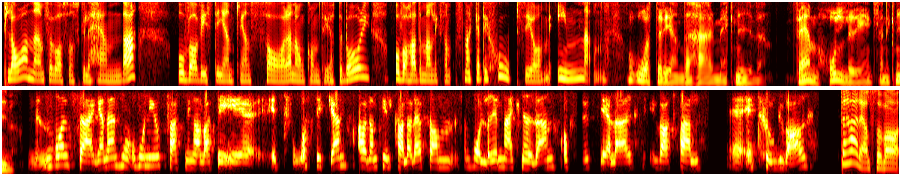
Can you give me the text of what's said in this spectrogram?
planen för vad som skulle hända och vad visste egentligen Sara när hon kom till Göteborg och vad hade man liksom snackat ihop sig om innan? Och återigen det här med kniven. Vem håller egentligen i kniven? Målsäganden, hon är i uppfattning av att det är, är två stycken av de tilltalade som, som håller i den här kniven och utdelar i vart fall eh, ett hugg var. Det här är alltså vad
